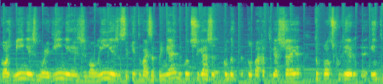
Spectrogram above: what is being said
gosminhas, moedinhas, bolinhas, não sei o quê, tu vais apanhando. Quando chegares, quando a, tua barra estiver cheia, tu podes escolher uh, entre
